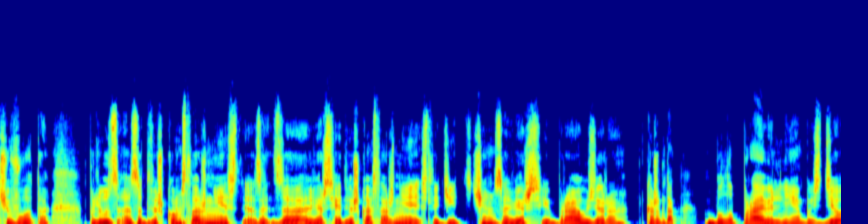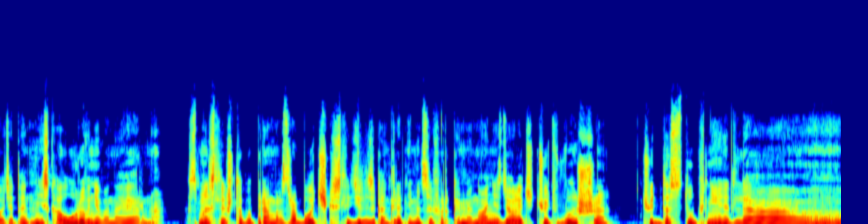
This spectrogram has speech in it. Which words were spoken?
чего-то. Плюс за движком сложнее, за, за версией движка сложнее следить, чем за версией браузера. Скажем так, было правильнее бы сделать это низкоуровнево, наверное, в смысле, чтобы прям разработчики следили за конкретными циферками, но они сделали чуть-чуть выше, чуть доступнее для э,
